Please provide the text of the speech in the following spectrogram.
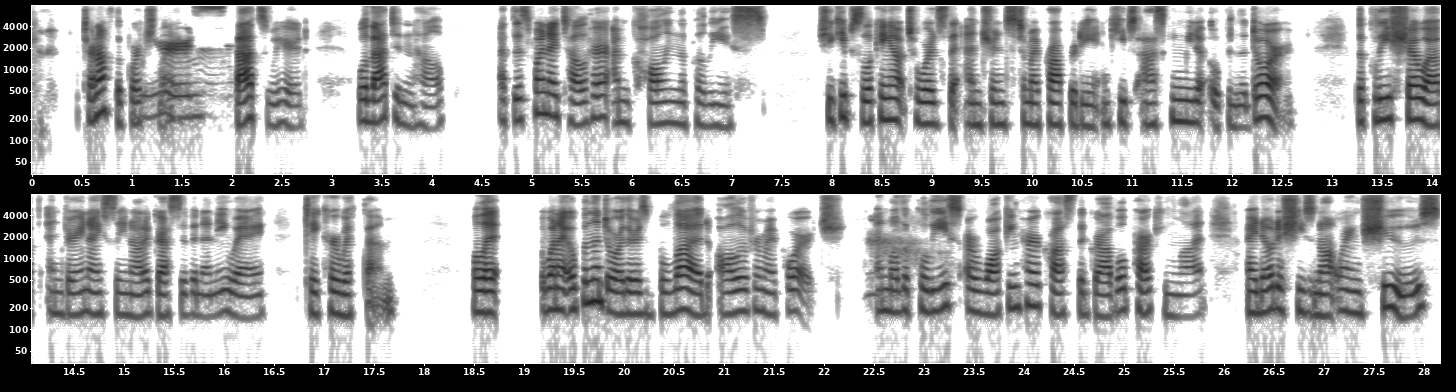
turn off the porch Weird. light. That's weird. Well, that didn't help. At this point, I tell her I'm calling the police. She keeps looking out towards the entrance to my property and keeps asking me to open the door. The police show up and, very nicely, not aggressive in any way, take her with them. Well, it when I open the door, there's blood all over my porch. And while the police are walking her across the gravel parking lot, I notice she's not wearing shoes,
